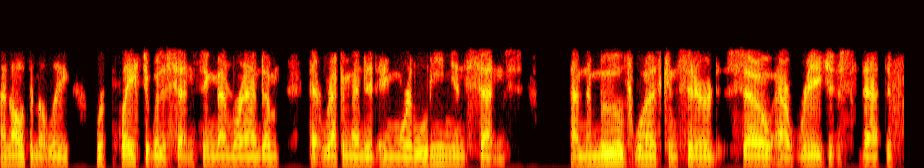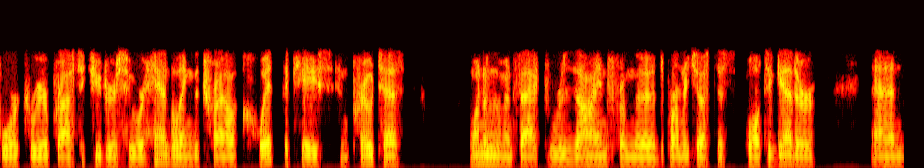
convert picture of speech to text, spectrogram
and ultimately replaced it with a sentencing memorandum that recommended a more lenient sentence. And the move was considered so outrageous that the four career prosecutors who were handling the trial quit the case in protest. One of them, in fact, resigned from the Department of Justice altogether. And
